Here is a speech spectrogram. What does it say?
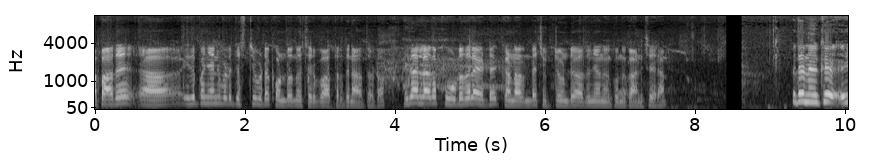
അപ്പോൾ അത് ഇതിപ്പോൾ ഞാൻ ഇവിടെ ജസ്റ്റ് ഇവിടെ കൊണ്ടുവന്ന് വെച്ചൊരു പാത്രത്തിനകത്ത് കേട്ടോ ഇതല്ലാതെ കൂടുതലായിട്ട് കിണറിന്റെ ചുറ്റുമുണ്ട്. അത് ഞാൻ നിങ്ങൾക്കൊന്ന് കാണിച്ചു തരാം. ഇത് നിങ്ങൾക്ക് ഈ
